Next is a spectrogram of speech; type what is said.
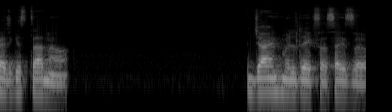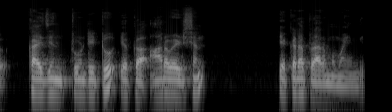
Kazakhstan joint military exercise Kazind twenty two యొక్క ఆరవ ఎడిషన్ ఎక్కడ ప్రారంభమైంది?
